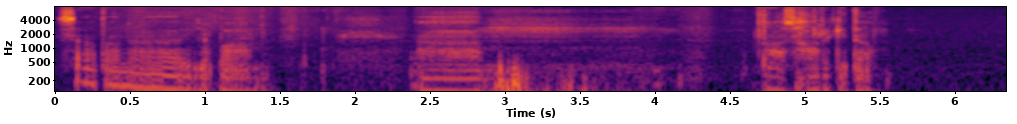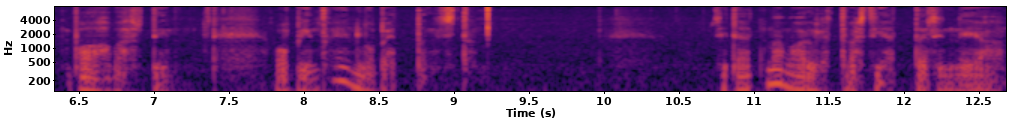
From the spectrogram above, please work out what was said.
Saatan jopa ää, taas harkita vahvasti opintojen lopettamista. Sitä, että mä vaan yllättävästi jättäisin ne ja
